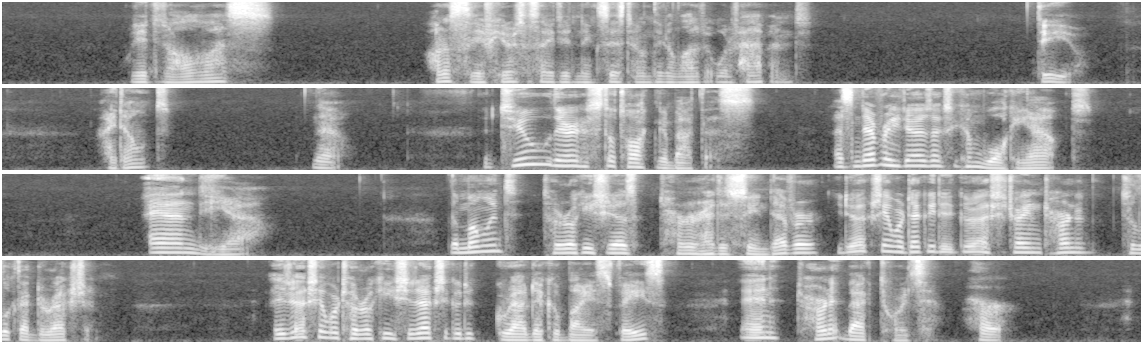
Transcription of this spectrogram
what he did to all of us. Honestly, if Hero Society didn't exist, I don't think a lot of it would have happened. Do you? I don't. Now, the two, they're still talking about this. As Endeavor he does actually come walking out. And yeah. The moment Todoroki does turn her head to see Endeavor, you do actually have where Deku did go actually try and turn it to look that direction. You do actually have where Todoroki should actually go to grab Deku by his face and turn it back towards her.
